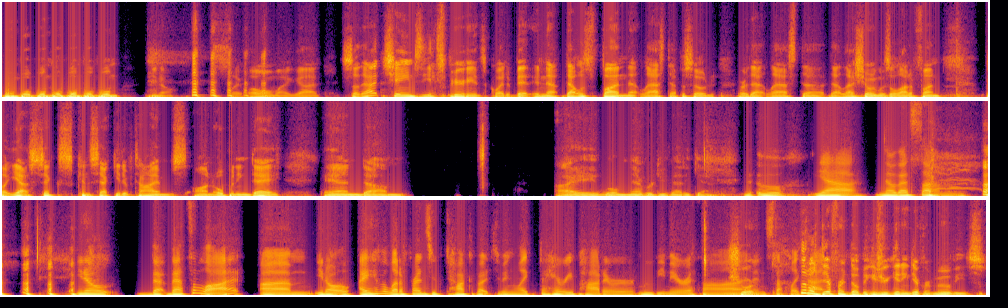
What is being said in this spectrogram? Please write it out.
boom, boom, boom, boom, boom, boom, boom. You know, it's like, oh my God. So that changed the experience quite a bit. And that, that was fun. That last episode or that last, uh, that last showing was a lot of fun. But yeah, six consecutive times on opening day. And, um, I will never do that again. Ooh, yeah. No, that's um you know, that that's a lot. Um, you know, I have a lot of friends who talk about doing like the Harry Potter movie marathon Sure. and stuff like that A little that. different though, because you're getting different movies.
